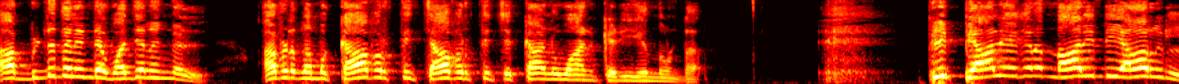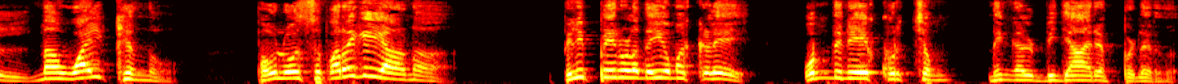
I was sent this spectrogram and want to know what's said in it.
ആ വിടുതലിന്റെ വചനങ്ങൾ അവിടെ നമുക്ക് ആവർത്തിച്ച് ആവർത്തിച്ച് കാണുവാൻ കഴിയുന്നുണ്ട്. ഫിലിപ്പ്യാലേഖനം നാലിന്റെ ആറിൽ നാം വായിക്കുന്നു. പൗലോസ് പറയുകയാണ് ഫിലിപ്പയിലുള്ള ദൈവമക്കളെ ഒന്നിനെ കുറിച്ചും നിങ്ങൾ വിചാരപ്പെടരുത്.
